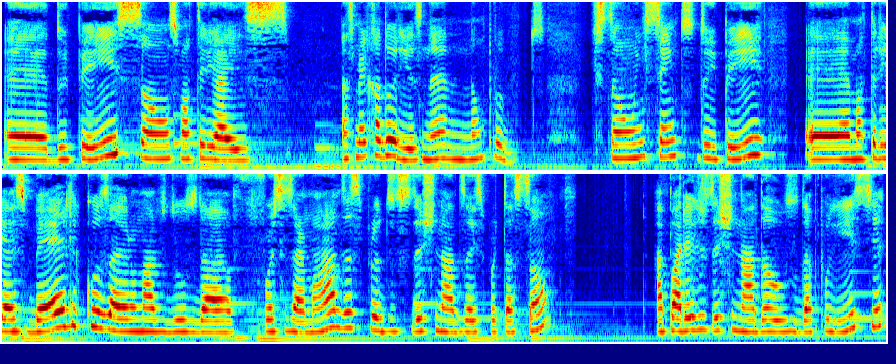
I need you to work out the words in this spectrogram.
é, do IPI são os materiais, as mercadorias, né, não produtos, que estão isentos do IPI, é, materiais bélicos, aeronaves do uso das Forças Armadas, produtos destinados à exportação aparelhos destinados ao uso da polícia.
